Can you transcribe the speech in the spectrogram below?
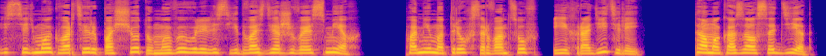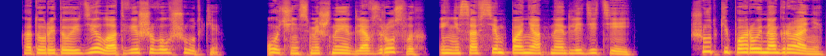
Из седьмой квартиры по счету мы вывалились, едва сдерживая смех. Помимо трех сорванцов и их родителей, там оказался дед, который то и дело отвешивал шутки. Очень смешные для взрослых и не совсем понятные для детей. Шутки порой на грани.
